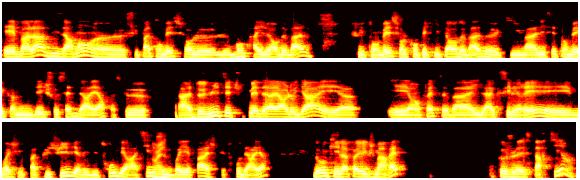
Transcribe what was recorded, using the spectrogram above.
Et ben là, bizarrement, je suis pas tombé sur le, le, bon trailer de base. Je suis tombé sur le compétiteur de base euh, qui m'a laissé tomber comme une vieille chaussette derrière parce que à deux nuits, tu, sais, tu te mets derrière le gars et euh, et en fait, bah, il a accéléré et moi, j'ai pas pu suivre. Il y avait des trous, des racines, je ne voyais pas, j'étais trop derrière. Donc, il a fallu que je m'arrête, que je laisse partir.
